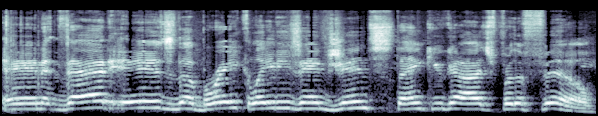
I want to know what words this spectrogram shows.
And that is the break, ladies and gents. Thank you guys for the fill.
